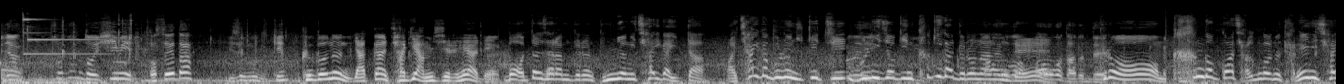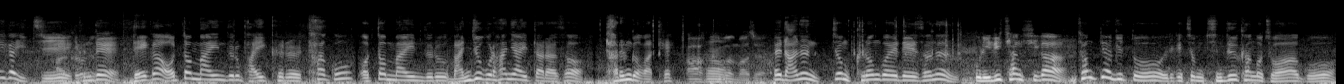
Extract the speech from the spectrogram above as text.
그냥 조금 더 힘이 더 세다? 이 정도 느낌? 그거는 약간 자기 암시를 해야 돼. 네. 뭐 어떤 사람들은 분명히 차이가 있다. 아, 차이가 물론 있겠지. 아니, 물리적인 크기가 늘어나는데. 파워가, 파워가 다른데 그럼 큰 것과 작은 거는 당연히 차이가 있지. 아. 근데 내가 어떤 마인드로 바이크를 타고 어떤 마인드로 만족을 하냐에 따라서 다른 것 같아. 아 어. 그건 맞아요 근데 나는 좀 그런 거에 대해서는 우리 리창 씨가 성격이 또 이렇게 좀 진득한 거 좋아하고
